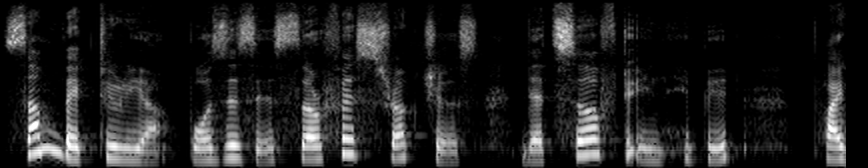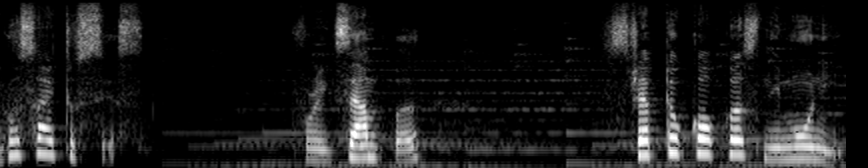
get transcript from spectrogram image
Some bacteria possesses surface structures that serve to inhibit phagocytosis. For example, Streptococcus pneumoniae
